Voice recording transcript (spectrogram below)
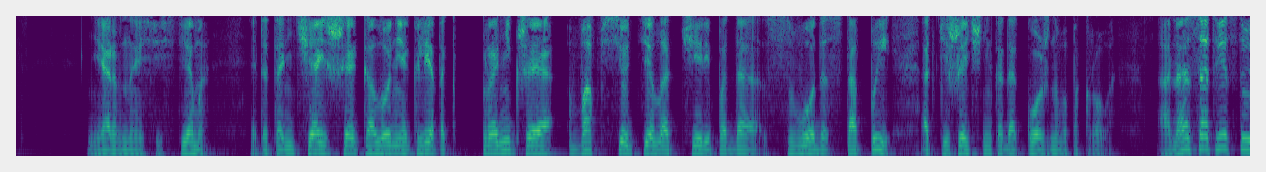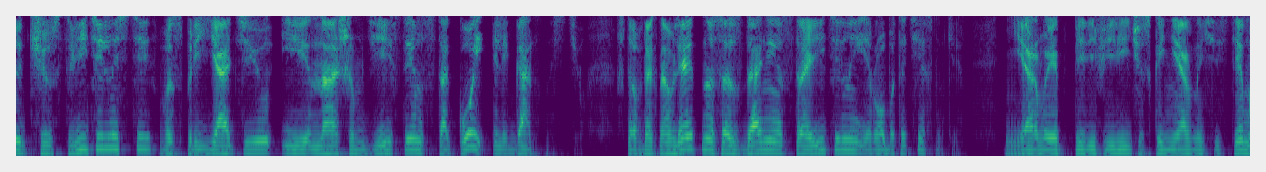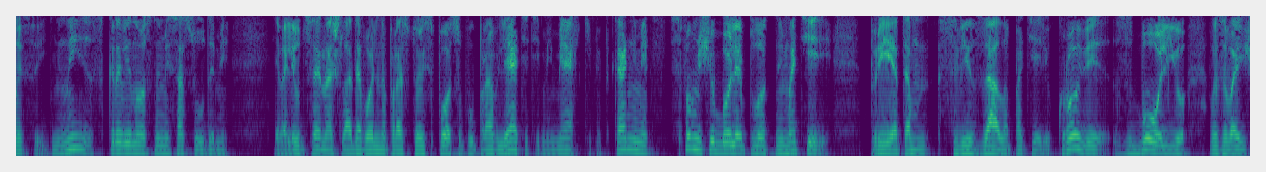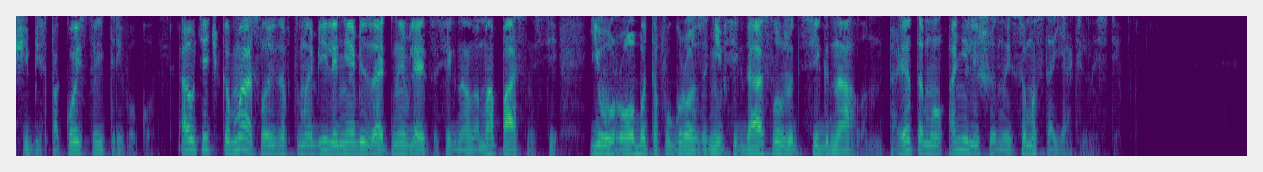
Нервная система – это тончайшая колония клеток, проникшая во все тело от черепа до свода стопы, от кишечника до кожного покрова. Она соответствует чувствительности, восприятию и нашим действиям с такой элегантностью, что вдохновляет на создание строительной робототехники. Нервы периферической нервной системы соединены с кровеносными сосудами. Эволюция нашла довольно простой способ управлять этими мягкими тканями с помощью более плотной материи, при этом связала потерю крови с болью, вызывающей беспокойство и тревогу. А утечка масла из автомобиля не обязательно является сигналом опасности, и у роботов угроза не всегда служит сигналом, поэтому они лишены самостоятельности.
